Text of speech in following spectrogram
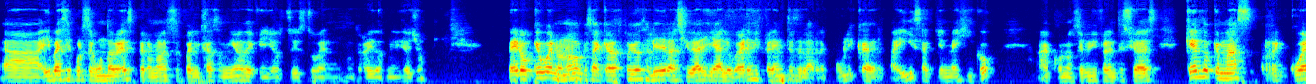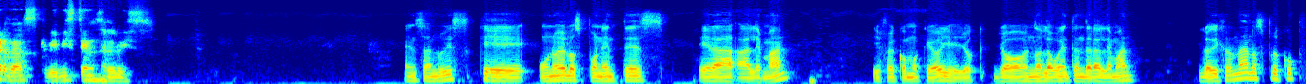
Uh, iba a decir por segunda vez, pero no, ese fue el caso mío de que yo estuve en Monterrey 2018. Pero qué bueno, ¿no? O sea, que has podido salir de la ciudad y a lugares diferentes de la República, del país, aquí en México, a conocer diferentes ciudades. ¿Qué es lo que más recuerdas que viviste en San Luis? En San Luis, que uno de los ponentes era alemán y fue como que, oye, yo, yo no le voy a entender alemán. Y lo dijeron, no, no se preocupen,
